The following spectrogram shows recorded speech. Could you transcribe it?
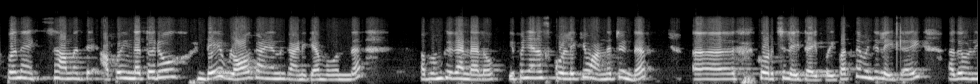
അപ്പൊ ഇന്ന് എക്സാമത്തെ അപ്പൊ ഇന്നത്തെ ഒരു ഡേ വ്ളോഗ് ആണ് ഞാൻ കാണിക്കാൻ പോകുന്നത്. അപ്പൊ നമുക്ക് കണ്ടാലോ? ഇപ്പൊ ഞാൻ സ്കൂളിലേക്ക് വന്നിട്ടുണ്ട്. കുറച്ച് ലേറ്റ് ആയി പോയി. പത്ത് മിനിറ്റ് ലേറ്റ് ആയി. അതുകൊണ്ട്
